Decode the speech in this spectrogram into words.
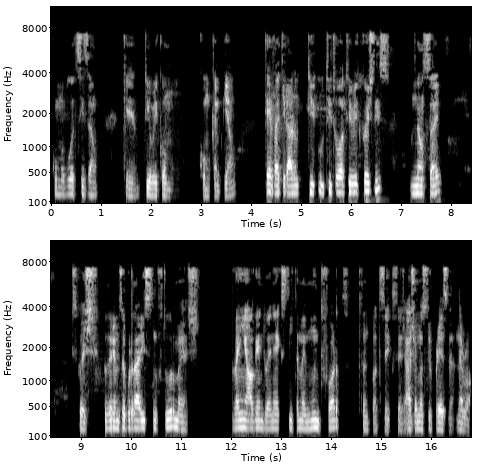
com uma boa decisão, que é Theory como, como campeão. Quem vai tirar o, o título ao Theory depois disso? Não sei. Depois poderemos abordar isso no futuro, mas vem alguém do NXT também muito forte, portanto pode ser que seja, haja uma surpresa na Raw.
